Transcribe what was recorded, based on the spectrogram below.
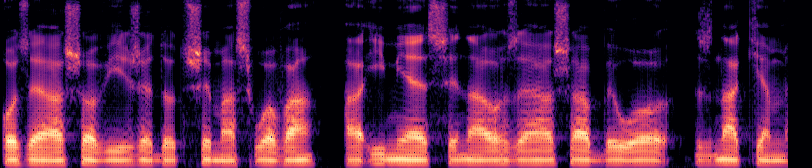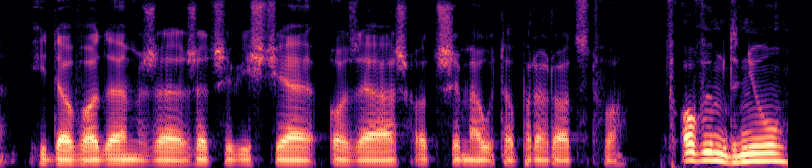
Ozeaszowi, że dotrzyma słowa, a imię syna Ozeasza było znakiem i dowodem, że rzeczywiście Ozeasz otrzymał to proroctwo. W owym dniu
